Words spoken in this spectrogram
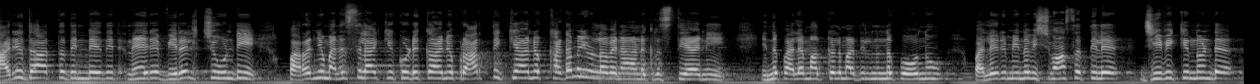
അരുതാത്തതിന്റെ നേരെ വിരൽ ചൂണ്ടി പറഞ്ഞു മനസ്സിലാക്കി കൊടുക്കാനോ പ്രാർത്ഥിക്കാനോ കടമയുള്ളവനാണ് ക്രിസ്ത്യാനി. ഇന്ന് പല മക്കളും അതിൽ നിന്ന് പോന്നു. പലരും ഇന്ന് വിശ്വാസത്തിൽ ജീവിക്കുന്നുണ്ട്.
